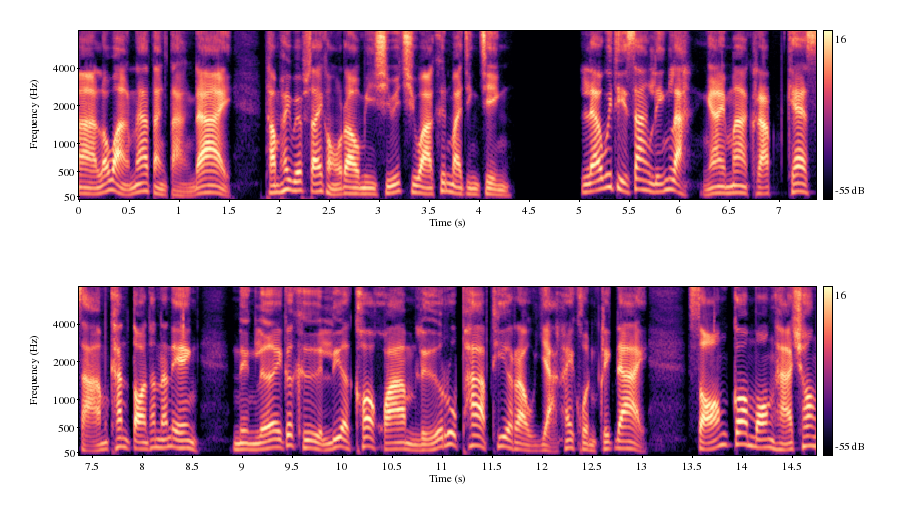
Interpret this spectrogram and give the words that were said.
มาระหว่างหน้าต่างๆ ได้ทำให้เว็บไซต์ของเรามีชีวิตชีวาขึ้นมาจริง ๆ แล้ววิธีสร้างลิงก์ล่ะ ง่ายมากครับ แค่ 3 ขั้นตอนเท่านั้นเองหนึ่งเลยก็คือเลือกข้อความหรือรูปภาพที่เราอยากให้คนคลิกได้ 2. ก็มองหาช่อง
